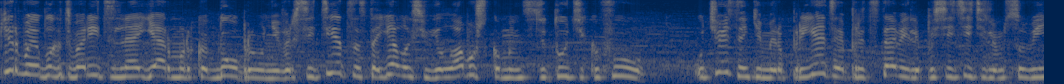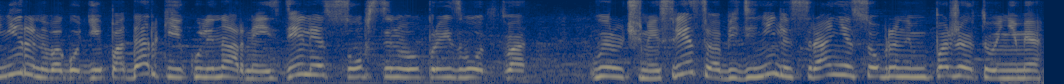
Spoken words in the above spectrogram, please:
Первая благотворительная ярмарка «Добрый университет» состоялась в Елабужском институте КФУ. Участники мероприятия представили посетителям сувениры, новогодние подарки и кулинарные изделия собственного производства. Вырученные средства объединили с ранее собранными пожертвованиями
